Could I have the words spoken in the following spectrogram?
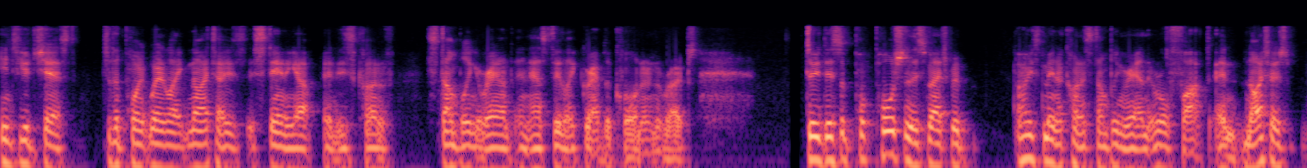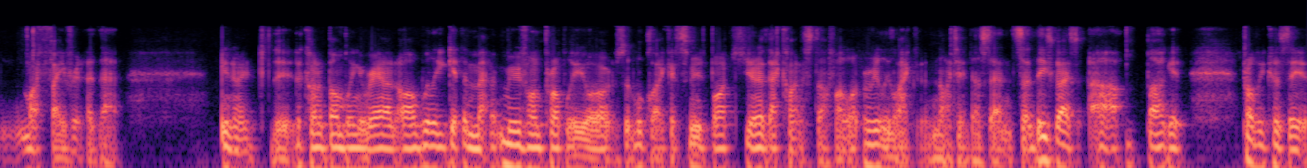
into your chest to the point where like Naito is, is standing up and he's kind of stumbling around and has to like grab the corner and the ropes. Dude, there's a portion of this match where both men are kind of stumbling around. They're all fucked, and Naito's my favorite at that. You know, the, the kind of bumbling around. Oh, will he get the move on properly, or does it look like a smooth botch? You know, that kind of stuff. I really like that Naito does that. And so these guys are bug it probably because they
